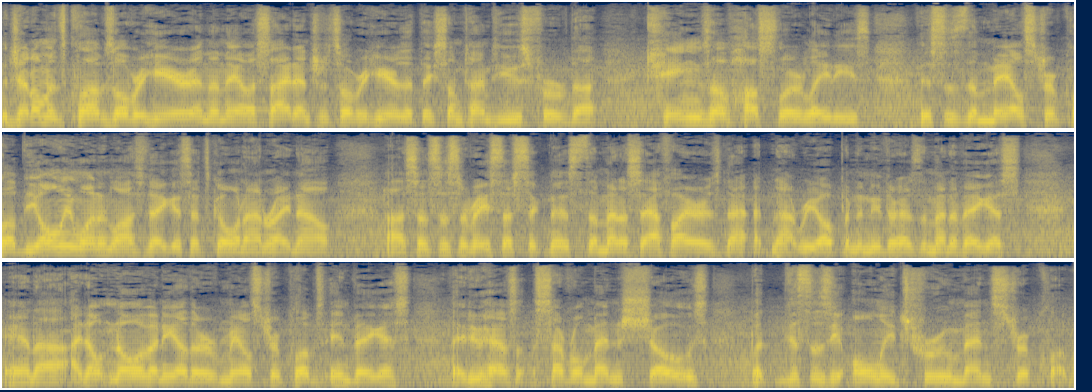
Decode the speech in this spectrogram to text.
the gentlemen's club's over here, and then they have a side entrance over here that they sometimes use for the Kings of Hustler ladies. This is the male strip club, the only one in Las Vegas that's going on right now. Uh, since the cerveza sickness, the of Sapphire is not, not reopened, and neither has the of Vegas. And uh, I don't know of any other male strip clubs in Vegas. They do have several men's shows, but this is the only true men's strip club.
